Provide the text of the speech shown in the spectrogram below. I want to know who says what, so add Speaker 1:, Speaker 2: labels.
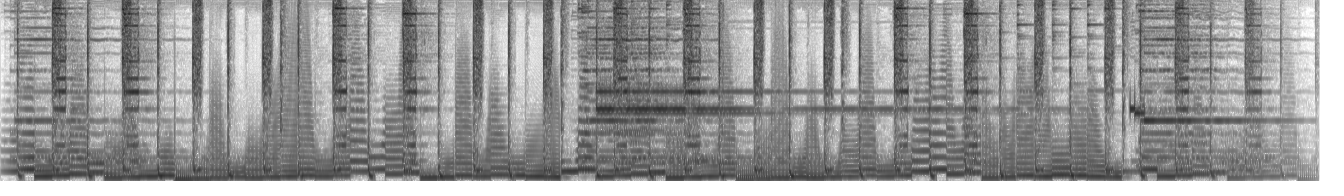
Speaker 1: Música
